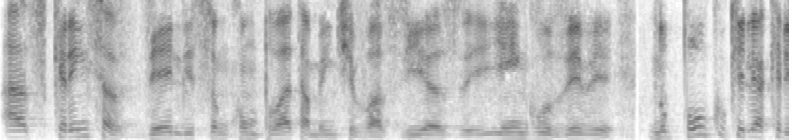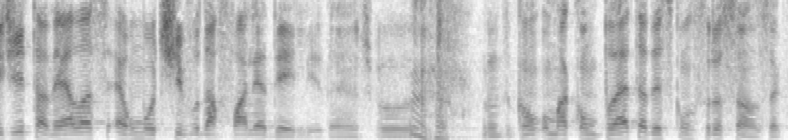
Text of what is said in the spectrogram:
As crenças dele são completamente vazias e, inclusive, no pouco que ele acredita nelas é um motivo da falha dele, né? Tipo, com uma completa desconstrução. Compo-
